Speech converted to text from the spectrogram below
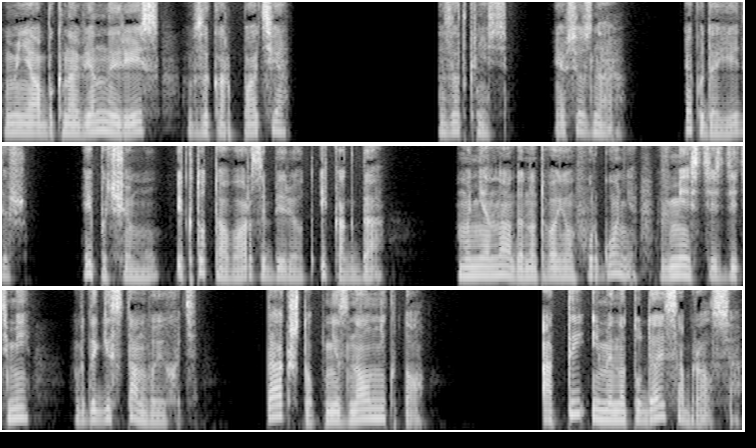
У меня обыкновенный рейс в Закарпатье. Заткнись. Я все знаю. И куда едешь? И почему? И кто товар заберет? И когда? Мне надо на твоем фургоне вместе с детьми в Дагестан выехать. Так, чтоб не знал никто. А ты именно туда и собрался.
